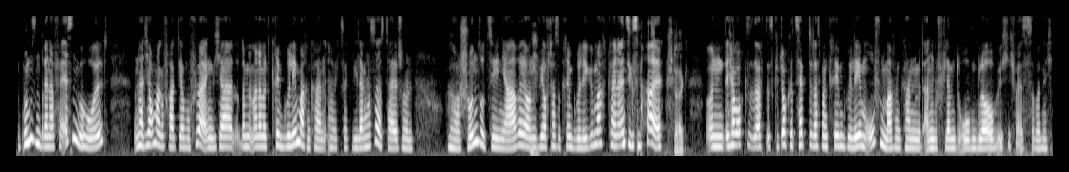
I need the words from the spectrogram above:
Bunsenbrenner für Essen geholt. Und hatte ich auch mal gefragt, ja, wofür eigentlich? Ja, damit man damit Creme Brûlée machen kann. Habe ich gesagt, wie lange hast du das Teil schon? Ja, schon so zehn Jahre. Ja, und wie oft hast du Creme Brûlée gemacht? Kein einziges Mal. Stark. Und ich habe auch gesagt, es gibt auch Rezepte, dass man Creme Brûlée im Ofen machen kann, mit angeflemmt oben, glaube ich. Ich weiß es aber nicht.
